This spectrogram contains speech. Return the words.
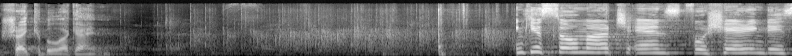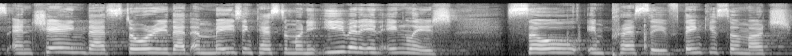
shakable again. Thank you so much, Ernst, for sharing this and sharing that story, that amazing testimony, even in English. So impressive. Thank you so much.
